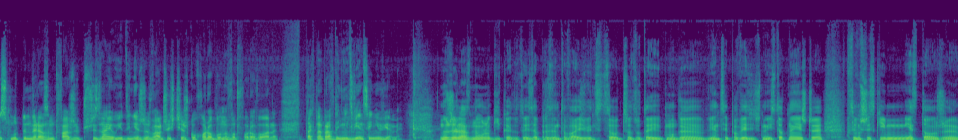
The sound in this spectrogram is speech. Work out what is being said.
smutnym wyrazem twarzy przyznają jedynie, że walczy z ciężką chorobą nowotworową, ale tak naprawdę nic więcej nie wiemy. No żelazną logikę tutaj zaprezentowałeś, więc co, co tutaj mogę więcej powiedzieć? No istotne jeszcze w tym wszystkim jest to, że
